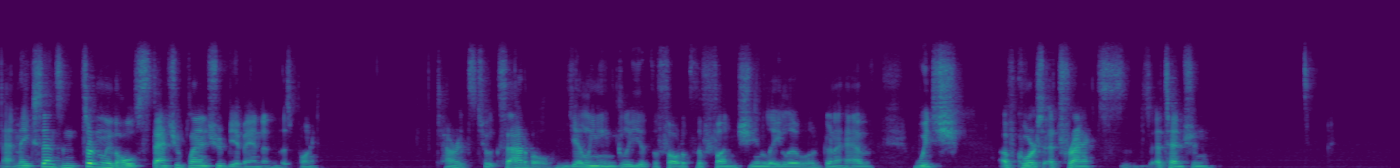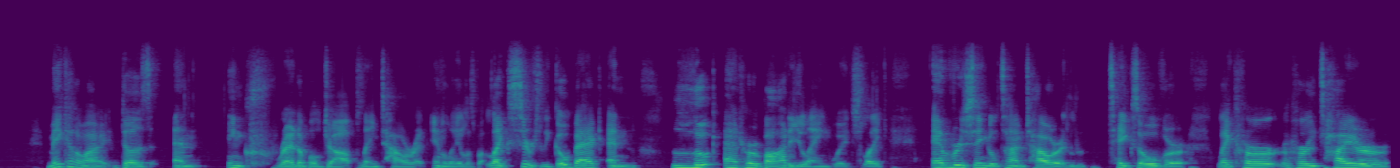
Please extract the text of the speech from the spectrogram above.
That makes sense, and certainly the whole statue plan should be abandoned at this point. Taweret's too excitable, yelling in glee at the thought of the fun she and Layla are gonna have, which, of course, attracts attention. Calamawy does an incredible job playing Taweret in Layla's but Like, seriously, go back and look at her body language. Like, every single time Taweret takes over, like her her entire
